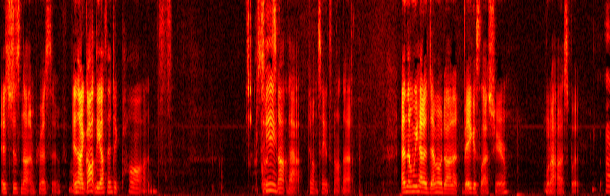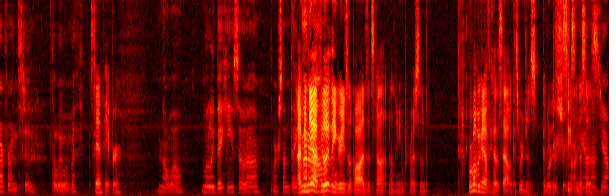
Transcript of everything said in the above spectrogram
It's just not impressive. And I got the authentic pods. So it's not that. Don't say it's not that. And then we had a demo done at Vegas last year. Well, not us, but Our friends did that we went with. sandpaper. Not well. Literally baking soda or something. I mean, don't yeah, know. if you look at the ingredients of the pods, it's not nothing impressive. We're probably gonna have to cut this out because we're just gonna We're just cease and desist. Yeah.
